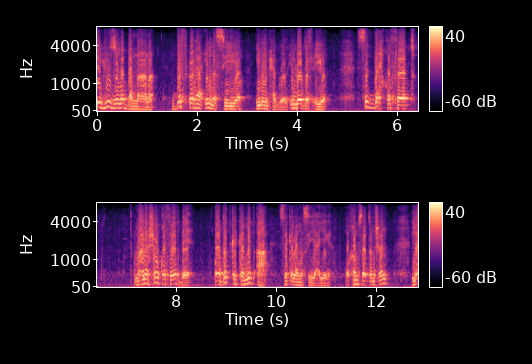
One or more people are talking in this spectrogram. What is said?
yajuusu ma banaana dafcuhaa in la siiyo ilayhim xaggooda in loo dafciyo. Saddex qofood macnaa shan qofood dheh oo dadka ka mid ah saka lama siiyo ayaga. Wa khamsatun shan laa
